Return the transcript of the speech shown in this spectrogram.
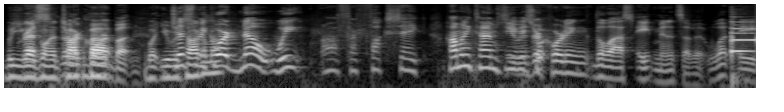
What do you Press guys want the to talk record about? button. What you were talking Just talking record. No, we. Oh, for fuck's sake! How many times do he you was record? recording the last eight minutes of it what a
